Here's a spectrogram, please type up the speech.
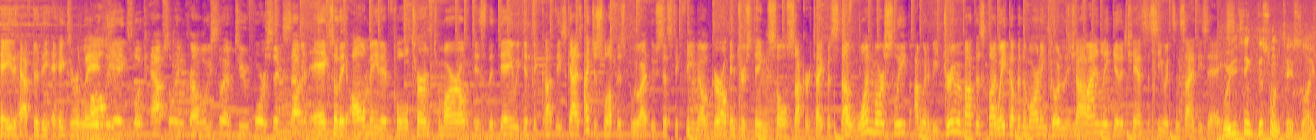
day after the eggs were laid. All the eggs look absolutely incredible. We still have two, four, six, seven eggs. So they all made it full term. Tomorrow is the day we get to cut these guys. I just love this blue-eyed leucistic female girl. Interesting soul sucker type of stuff. So one more sleep. I'm going to be dreaming about this clutch. Wake up in the morning, go to the shop, finally get a chance to see what's inside these eggs. What do you think this one tastes like?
